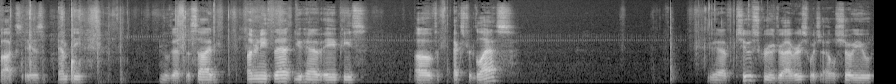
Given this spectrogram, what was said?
Box is empty. Move that to the side. Underneath that, you have a piece of extra glass. You have two screwdrivers, which I will show you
